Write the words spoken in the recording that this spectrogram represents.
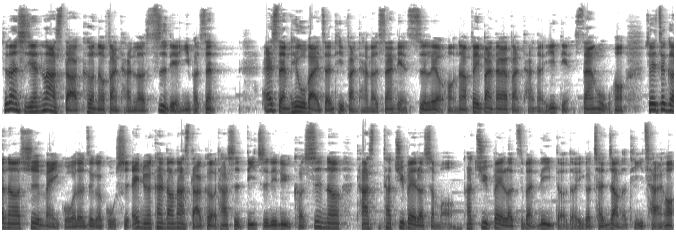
这段时间纳斯达克呢反弹了四点一 percent。S&P 五百整体反弹了三点四六哈，那费半大概反弹了一点三五哈，所以这个呢是美国的这个股市，诶，你会看到纳斯达克它是低殖利率，可是呢它它具备了什么？它具备了资本利得的一个成长的题材哈，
